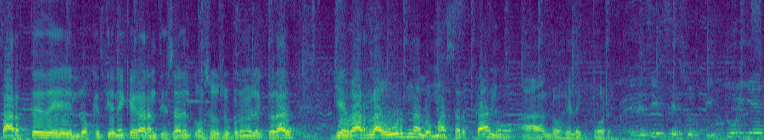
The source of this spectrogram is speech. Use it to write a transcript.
parte de lo que tiene que garantizar el Consejo Supremo Electoral, llevar la urna lo más cercano a los electores. Es decir, se sustituye,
